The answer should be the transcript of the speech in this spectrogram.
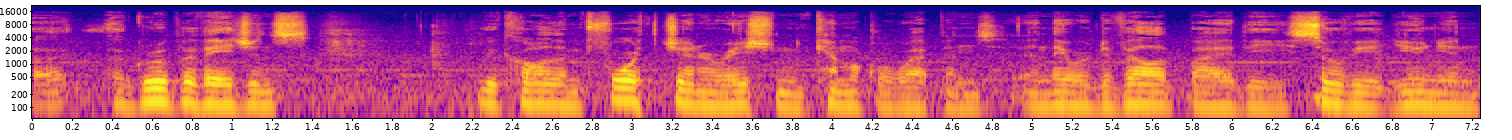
a, a, group of agents. We call them fourth generation chemical weapons, and they were developed by the Soviet Union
